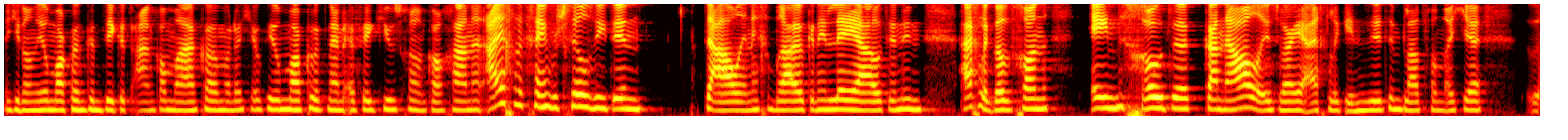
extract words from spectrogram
dat je dan heel makkelijk een ticket aan kan maken, maar dat je ook heel makkelijk naar de FAQ's gewoon kan gaan en eigenlijk geen verschil ziet in taal en in gebruik en in layout en in eigenlijk dat het gewoon één grote kanaal is waar je eigenlijk in zit, in plaats van dat je eh,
